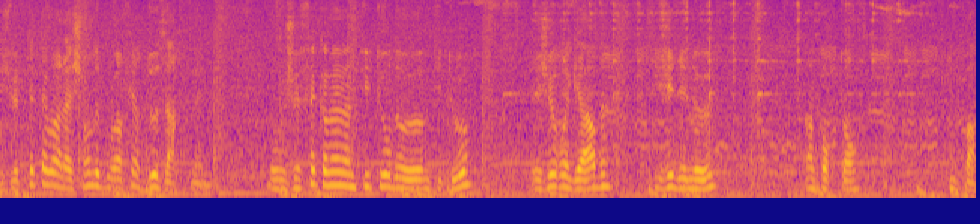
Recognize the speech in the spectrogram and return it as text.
Et je vais peut-être avoir la chance de pouvoir faire deux arcs même. Donc je fais quand même un petit tour de un petit tour et je regarde si j'ai des nœuds importants ou pas.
